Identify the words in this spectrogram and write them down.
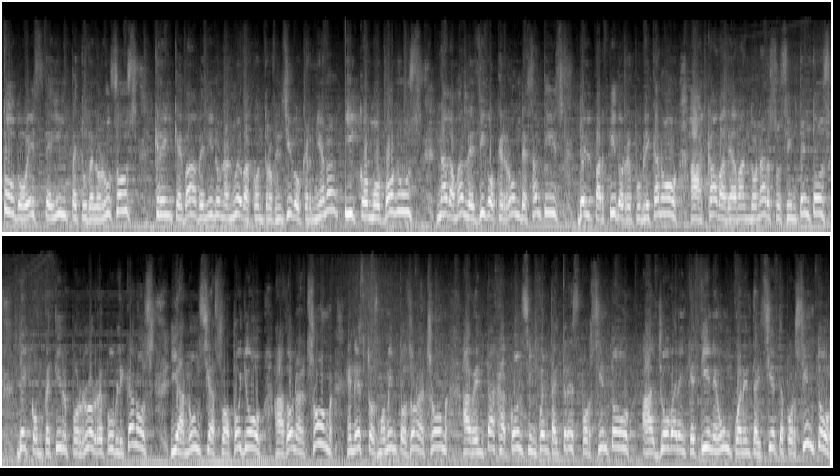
todo este ímpetu de los rusos? ¿Creen que va a venir una nueva contraofensiva ucraniana? Y como bonus, nada más les digo que Ron DeSantis del Partido Republicano acaba de abandonar sus intentos de competir por los republicanos y anuncia su apoyo a Donald Trump. En estos momentos Donald Trump aventaja con 53% a Joe Biden que tiene un 47%.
